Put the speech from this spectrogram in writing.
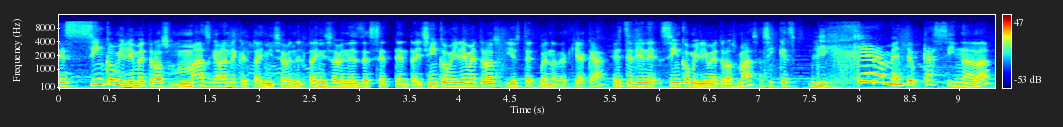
es 5 milímetros más grande que el Tiny 7. El Tiny 7 es de 75 milímetros y este, bueno, de aquí a acá, este tiene 5 milímetros más, así que es ligeramente, casi nada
